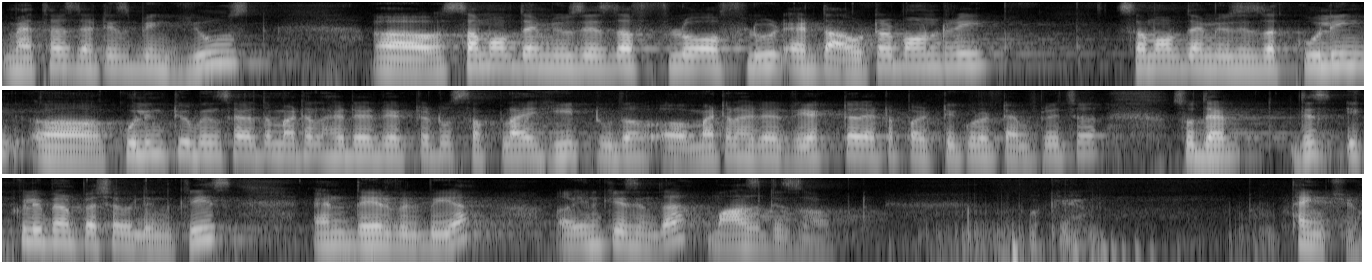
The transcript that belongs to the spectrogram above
methods that is being used. Uh, some of them uses the flow of fluid at the outer boundary, some of them uses the cooling uh, cooling tube inside the metal hydride reactor to supply heat to the uh, metal hydride reactor at a particular temperature. So, that this equilibrium pressure will increase and there will be a increase in the mass desorbed. Okay. Thank you.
